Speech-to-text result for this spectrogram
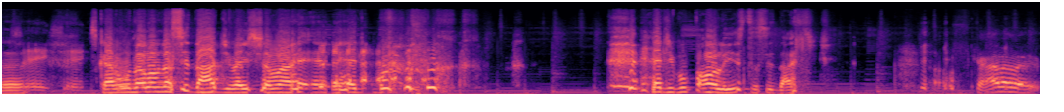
Ah. sei, sei. Os caras vão dar o nome da cidade, vai se chamar Re- Re- Red Bull. Red Bull Paulista, cidade. Os velho,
